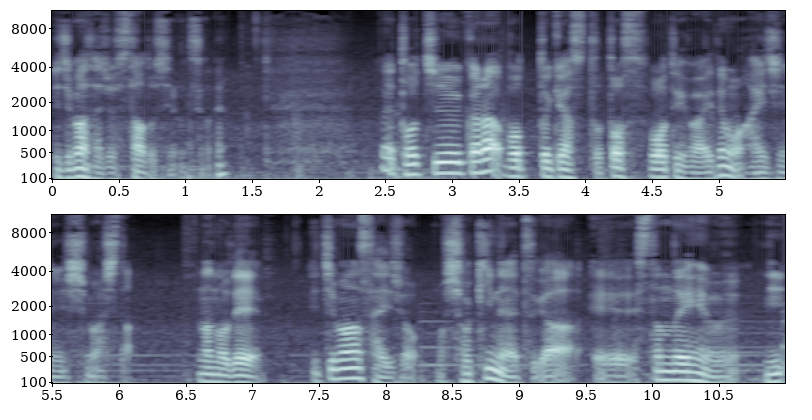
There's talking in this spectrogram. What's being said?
一番最初スタートしてるんですよね。で途中からポッドキャストと Spotify でも配信しました。なので一番最初初期のやつが、えースタンド FM に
